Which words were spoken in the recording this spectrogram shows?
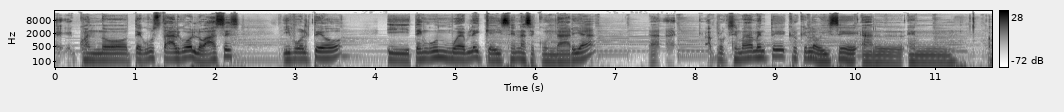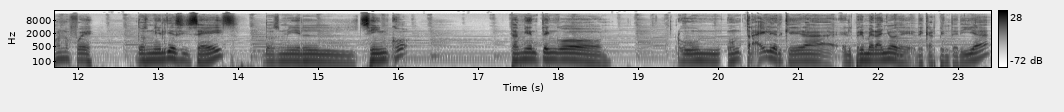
eh, cuando te gusta algo lo haces y volteo y tengo un mueble que hice en la secundaria. aproximadamente creo que lo hice al, en... ¿Cuándo fue? 2016, 2005. También tengo un, un tráiler que era el primer año de, de carpintería.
